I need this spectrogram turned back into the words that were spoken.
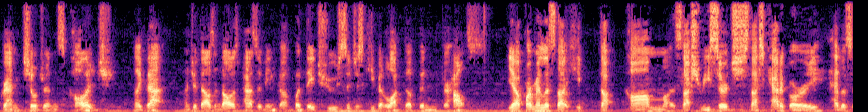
grandchildren's college like that, hundred thousand dollars passive income. But they choose to just keep it locked up in their house. Yeah, apartmentlist.com slash research slash category had this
